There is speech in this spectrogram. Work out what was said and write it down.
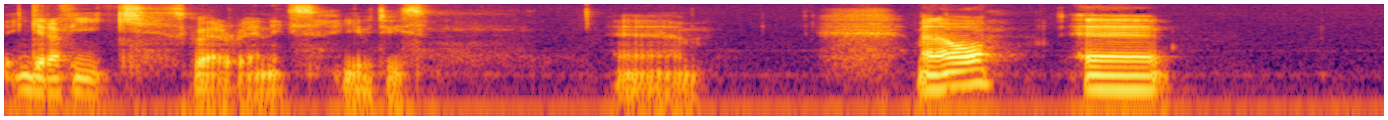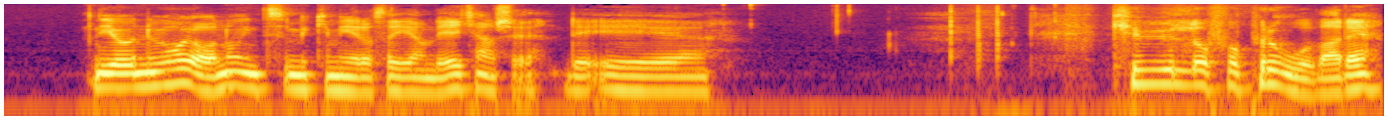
grafik, Square Enix, givetvis. Ehm, Men ja, eh, ja, nu har jag nog inte så mycket mer att säga om det kanske. Det är kul att få prova det.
